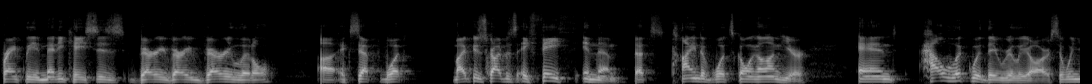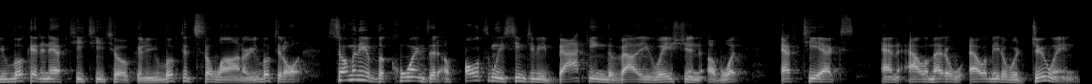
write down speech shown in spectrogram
frankly, in many cases, very, very, very little, uh, except what might be described as a faith in them. That's kind of what's going on here. And how liquid they really are. So when you look at an FTT token, or you looked at Solana, or you looked at all so many of the coins that ultimately seem to be backing the valuation of what FTX and Alameda, Alameda were doing,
